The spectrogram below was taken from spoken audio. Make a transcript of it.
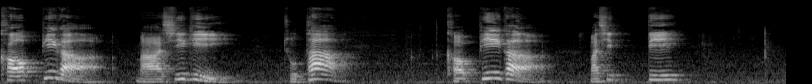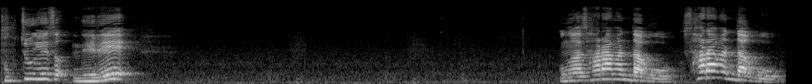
커피가 마시기 좋다. 커피가 맛있디. 북쪽에서 내래 웅아 사랑한다고 사랑한다고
